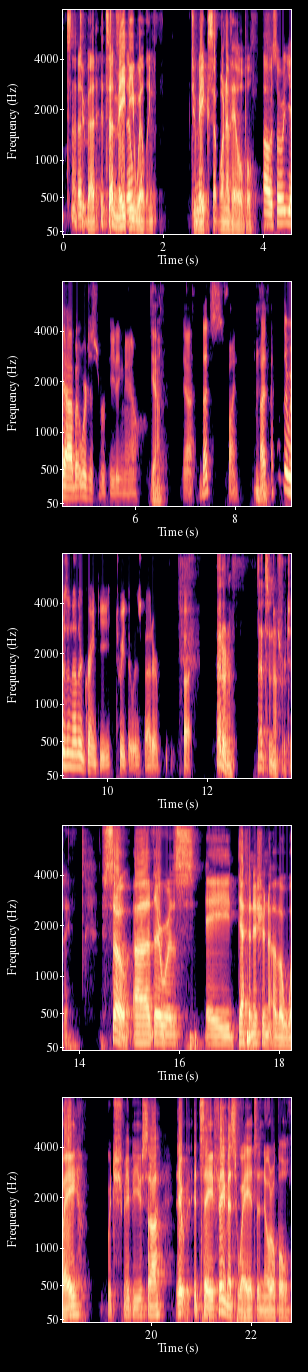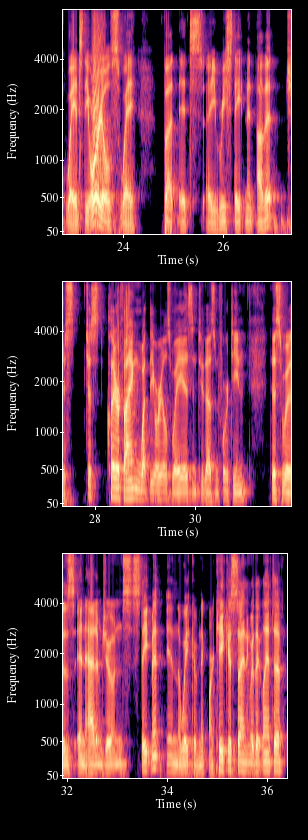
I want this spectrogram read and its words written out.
It's not That- too bad. It's a that's may be still- willing to make someone available. Oh, so yeah, but we're just repeating now. Yeah. Yeah, that's fine. Mhm. I, I thought there was another Greinke tweet that was better. But I don't know. That's enough for today. So uh, there was a definition of a way, which maybe you saw. It, it's a famous way. It's a notable way. It's the Orioles way, but it's a restatement of it. Just just clarifying what the Orioles way is in 2014. This was an Adam Jones statement in the wake of Nick Markakis signing with Atlanta.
